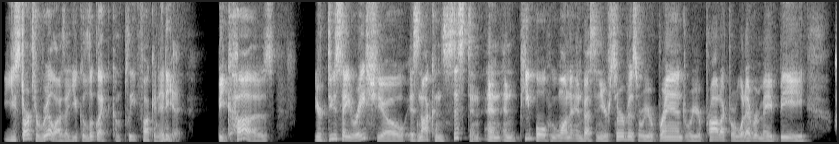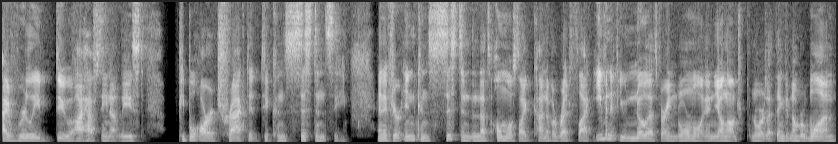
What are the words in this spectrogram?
you start to realize that you could look like a complete fucking idiot. Because your say ratio is not consistent. And and people who want to invest in your service or your brand or your product or whatever it may be i really do i have seen at least people are attracted to consistency. And if you're inconsistent then that's almost like kind of a red flag. Even if you know that's very normal in young entrepreneurs i think number one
